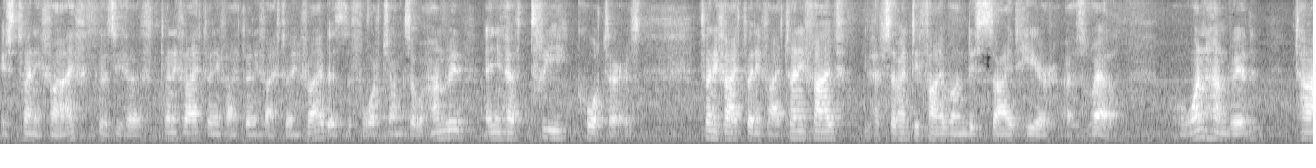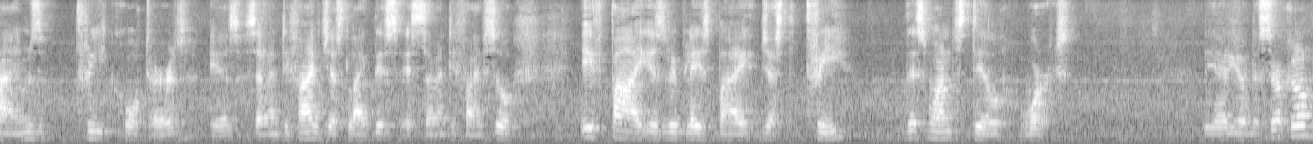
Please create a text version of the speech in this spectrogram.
is 25 because you have 25, 25, 25, 25 that's the four chunks of 100 and you have three quarters 25, 25, 25 you have 75 on this side here as well 100 times 3 quarters is 75 just like this is 75 so if pi is replaced by just 3 this one still works the area of the circle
